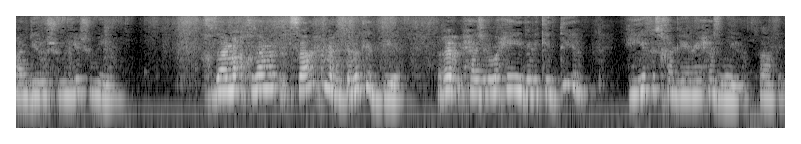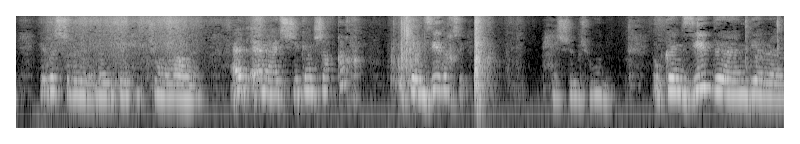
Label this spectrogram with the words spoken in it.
غنديرو شوية شوية. خزامه خزامة صراحة ما عندها ما كدير. غير الحاجة الوحيدة اللي كدير هي كتخلي الريحه زوينة صافي. غير باش تغلب على ديك ريحة الثومه عاد أنا هادشي كنشقق وكنزيد أختي حشمتوني وكنزيد ندير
